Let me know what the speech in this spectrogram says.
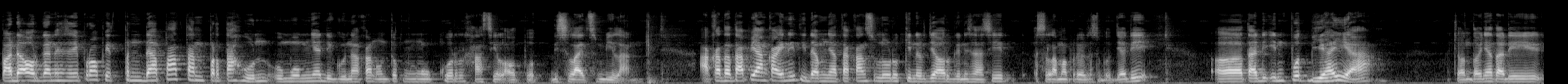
pada organisasi profit pendapatan per tahun umumnya digunakan untuk mengukur hasil output di slide 9. Akan tetapi angka ini tidak menyatakan seluruh kinerja organisasi selama periode tersebut. Jadi eh, tadi input biaya contohnya tadi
